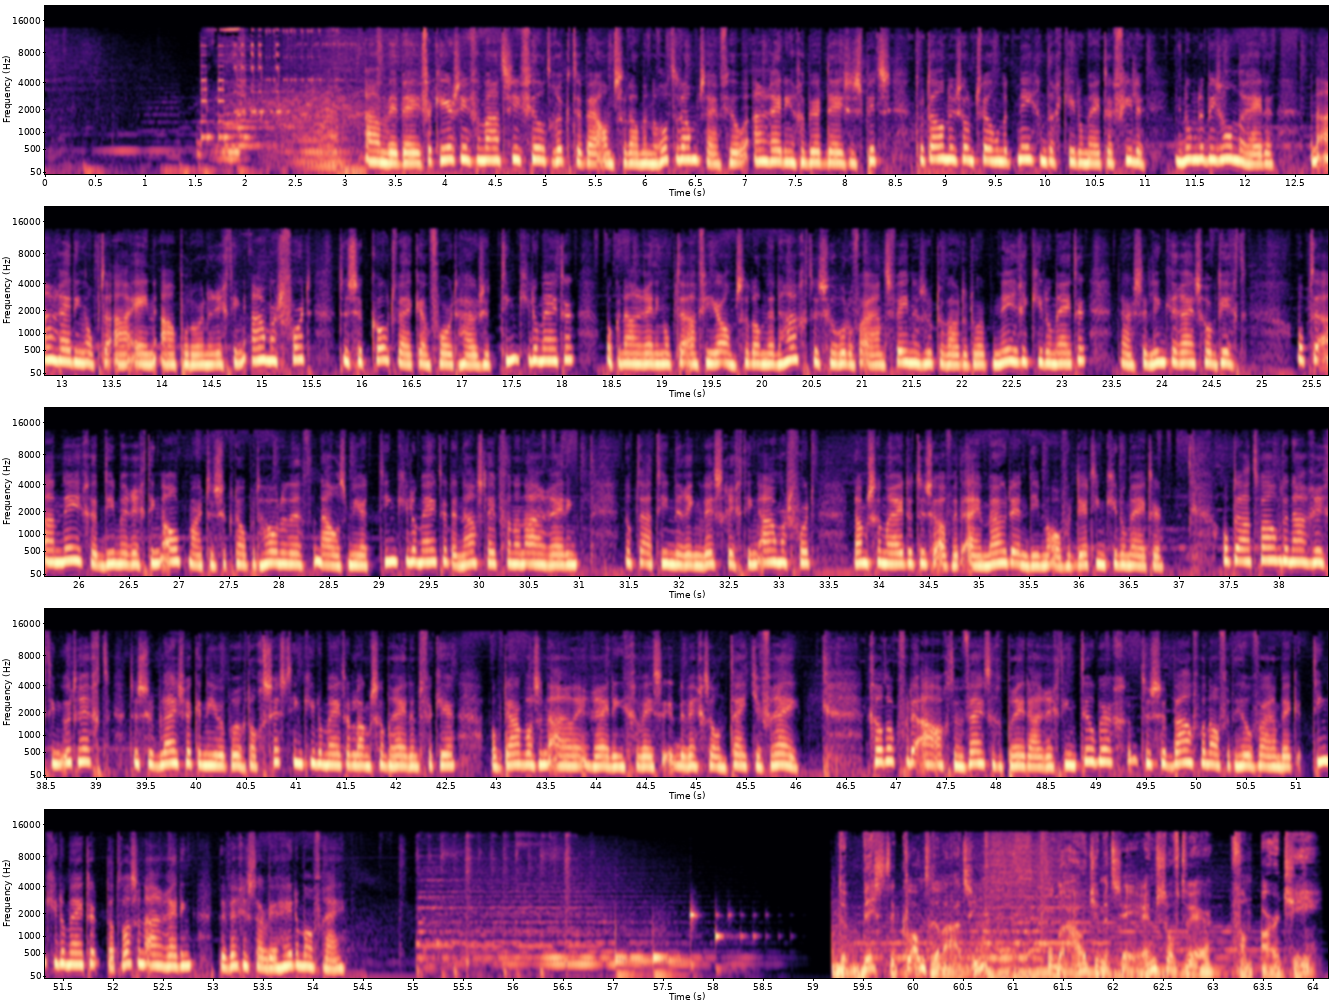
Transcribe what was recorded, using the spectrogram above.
ANWB Verkeersinformatie. Veel drukte bij Amsterdam en Rotterdam. zijn veel aanrijdingen gebeurd deze spits. Totaal nu zo'n 290 kilometer file. Ik noem de bijzonderheden. Een aanrijding op de A1 Apeldoorn richting Amersfoort. Tussen Kootwijk en Voorthuizen 10 kilometer. Ook een aanrijding op de A4 Amsterdam-Den Haag. Tussen Rudolf Arendsveen en Zoeterwouderdorp 9 kilometer. Daar is de linkerrijstrook dicht. Op de A9 Diemen richting Alkmaar tussen Knoop het Honendrecht en Aalsmeer 10 kilometer. De nasleep van een aanrijding. En op de A10 de ring west richting Amersfoort. Langzaam rijden tussen Alfred IJmuiden en Diemen over 13 kilometer. Op de A12 de richting Utrecht. Tussen Blijswijk en Nieuwebrug nog 16 kilometer langzaam rijdend verkeer. Ook daar was een aanrijding geweest. De weg is al een tijdje vrij. Geldt ook voor de A58 Breda richting Tilburg. Tussen Baal en Alfred Hilvarenbeek 10 kilometer. Dat was een aanrijding. De weg is daar weer helemaal vrij. Beste klantrelatie onderhoud je met CRM-software van Archie.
